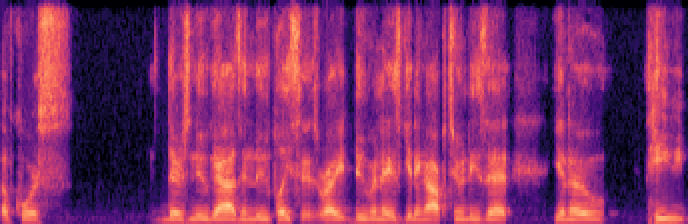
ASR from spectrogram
of course, there's new guys in new places, right? Duvernay's getting opportunities that, you know, he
